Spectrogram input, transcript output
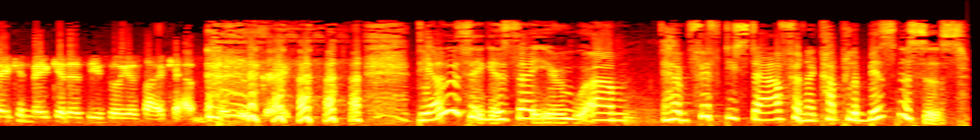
they can make it as easily as I can, which is great. the other thing is that you um, have 50 staff and a couple of businesses.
